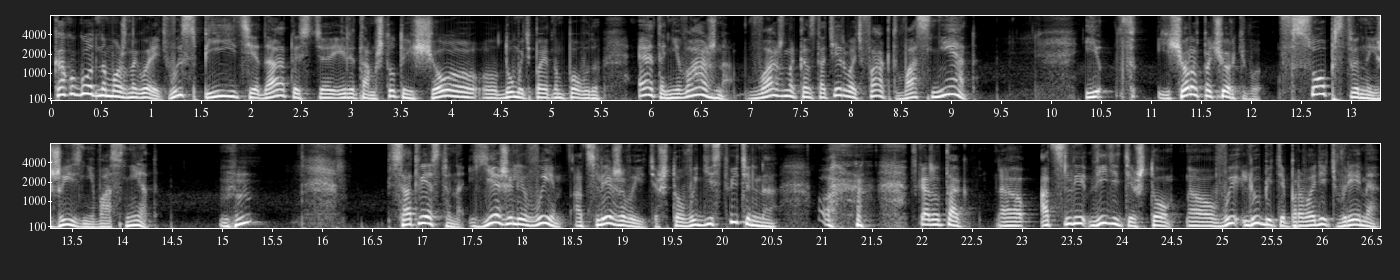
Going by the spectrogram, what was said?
Как угодно можно говорить, вы спите, да, то есть, э, или там что-то еще э, думать по этому поводу. Это не важно. Важно констатировать факт, вас нет. И в, еще раз подчеркиваю, в собственной жизни вас нет. Угу. Соответственно, ежели вы отслеживаете, что вы действительно, скажем так, э, отсле- видите, что вы любите проводить время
